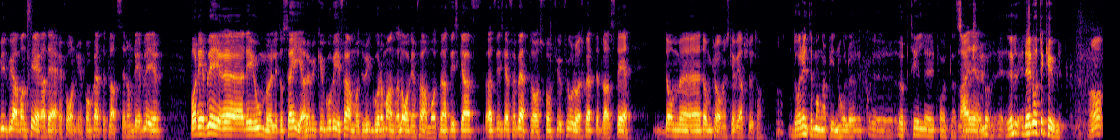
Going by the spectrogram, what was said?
vill vi avancera därifrån ju, från sjätteplatsen. Om det blir... Vad det blir, eh, det är omöjligt att säga. Hur mycket går vi framåt? Hur mycket går de andra lagen framåt? Men att vi ska, att vi ska förbättra oss från fjolårets sjätteplats, det, de, eh, de kraven ska vi absolut ha. Då är det inte många pinnhål eh, upp till kvalplatsen. Nej, det... Det, det låter kul. Ja,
